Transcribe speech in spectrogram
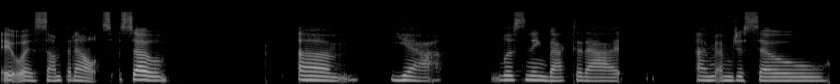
it was something else. So, um, yeah, listening back to that, I'm I'm just so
